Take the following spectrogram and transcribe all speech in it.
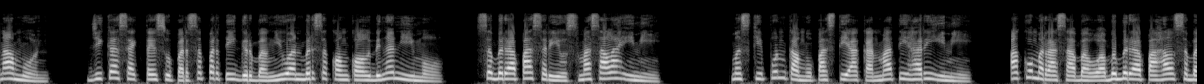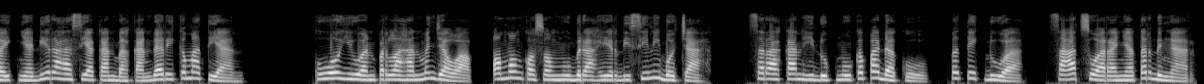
Namun, jika sekte super seperti gerbang Yuan bersekongkol dengan Yimo, seberapa serius masalah ini? Meskipun kamu pasti akan mati hari ini, aku merasa bahwa beberapa hal sebaiknya dirahasiakan bahkan dari kematian. Huo Yuan perlahan menjawab, omong kosongmu berakhir di sini bocah. Serahkan hidupmu kepadaku. Petik 2. Saat suaranya terdengar,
